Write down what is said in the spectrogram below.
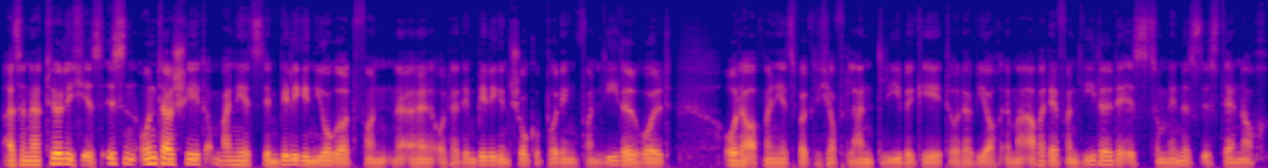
also natürlich, es ist ein Unterschied, ob man jetzt den billigen Joghurt von äh, oder den billigen Schokopudding von Lidl holt oder ob man jetzt wirklich auf Landliebe geht oder wie auch immer. Aber der von Lidl, der ist zumindest, ist der noch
